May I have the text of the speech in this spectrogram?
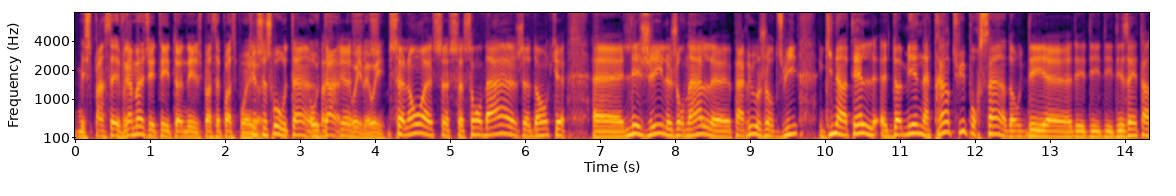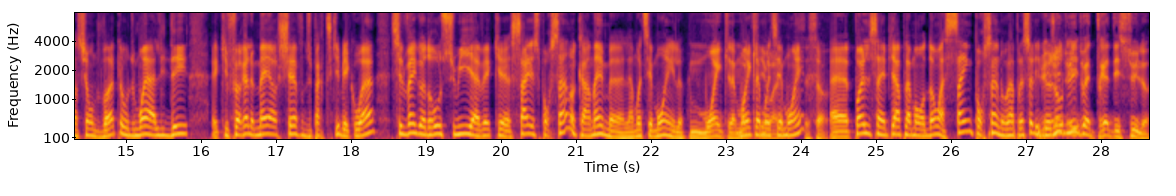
Mais je pensais vraiment, j'ai été étonné. Je pensais pas à ce point-là. Que ce soit autant. Autant, que ben oui, ben oui. Selon euh, ce, ce sondage, donc euh, léger, le journal euh, paru aujourd'hui, Guy Nantel euh, domine à 38 donc des, euh, des, des, des- des intentions de vote, là, ou du moins à l'idée euh, qu'il ferait le meilleur chef du Parti québécois. Sylvain Godreau suit avec euh, 16% donc quand même euh, la moitié moins. Là. Moins que la Moins moitié. que la moitié ouais. moins. C'est ça. Euh, Paul Saint-Pierre Plamondon à 5 donc après ça, les deux Lui, autres... lui, il doit être très déçu, là.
